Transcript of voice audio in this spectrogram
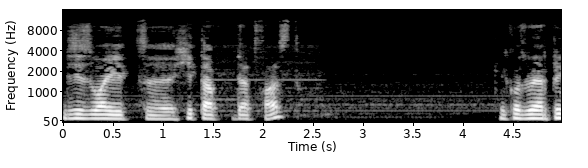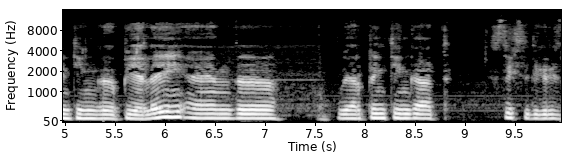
This is why it uh, heat up that fast because we are printing uh, PLA and uh, we are printing at 60 degrees.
